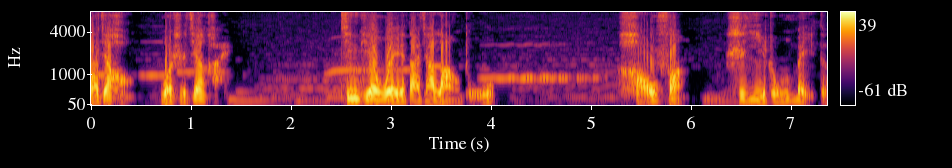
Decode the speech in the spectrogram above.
大家好，我是江海，今天为大家朗读《豪放是一种美德》。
